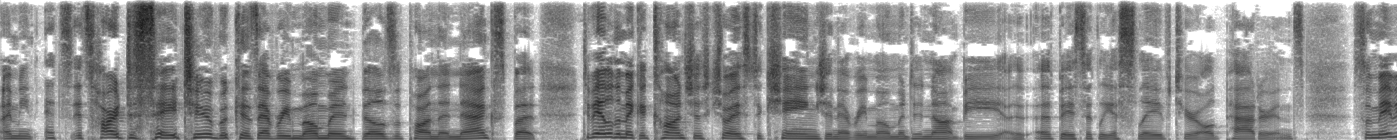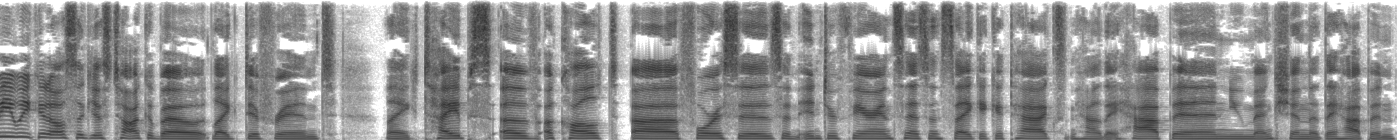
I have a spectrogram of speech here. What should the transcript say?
i mean it's it's hard to say too because every moment builds upon the next but to be able to make a conscious choice to change in every moment and not be a, a, basically a slave to your old patterns. So maybe we could also just talk about like different like types of occult uh, forces and interferences and psychic attacks and how they happen. You mentioned that they happen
